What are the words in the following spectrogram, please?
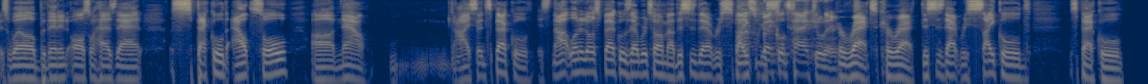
as well. But then it also has that speckled outsole. Uh, now, I said speckle. It's not one of those speckles that we're talking about. This is that recycled. Speckletacular. Correct, correct. This is that recycled speckle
